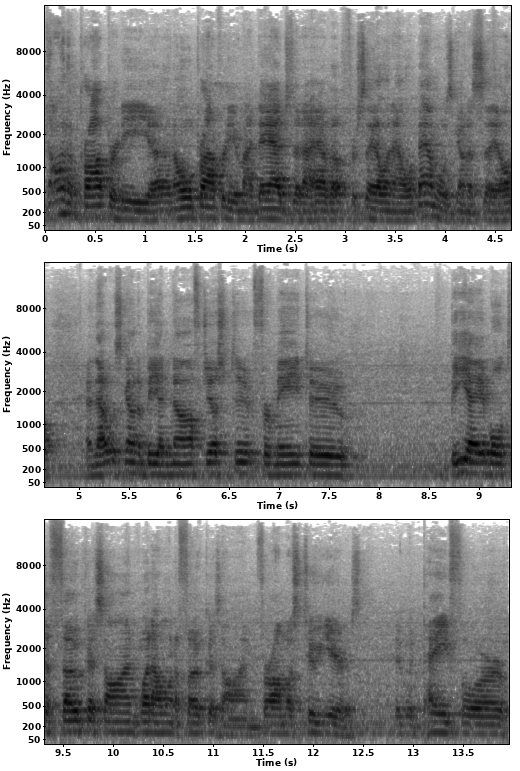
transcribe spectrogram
thought a property, uh, an old property of my dad's that I have up for sale in Alabama was going to sell, and that was going to be enough just to, for me to be able to focus on what I want to focus on for almost two years. It would pay for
